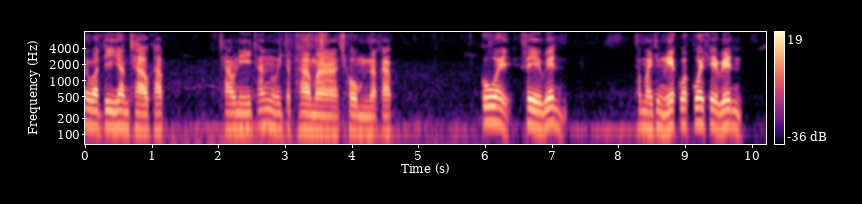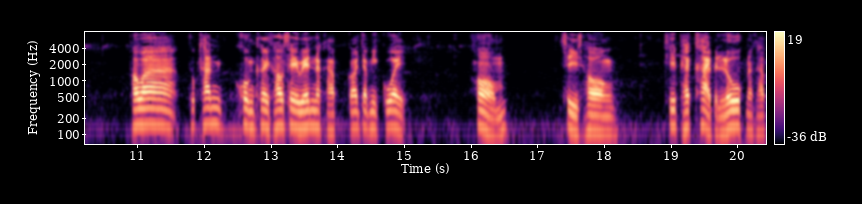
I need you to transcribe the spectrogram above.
สวัสดียามเช้าครับ เช้านี้ช่างนุยจะพามาชมนะครับ กล้วยเซเว่นทำไมถึงเรียกว่ากล้วยเซเว่นเพราะว่าทุกท่านคงเคยเข้าเซเว่นนะครับ ก็จะมีกล้วยหอม สีทองที่แพ็คขายเป็นลูกนะครับ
